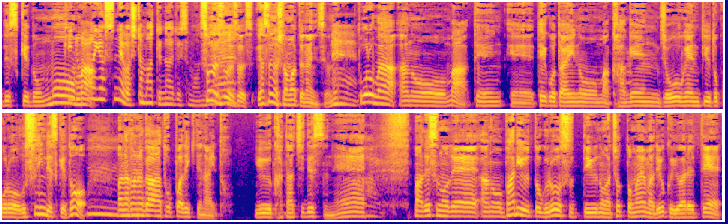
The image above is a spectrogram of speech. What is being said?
ですけども、昨日の安値は下回ってないですもんね。そうです、そうです、そうです。安値は下回ってないんですよね。えー、ところが、あの、まあ、点、えー、抵抗体の、まあ、下限、上限っていうところ薄いんですけど、まあ、なかなか突破できてないと。いう形ですね。はい、まあですので、あの、バリューとグロースっていうのはちょっと前までよく言われて、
